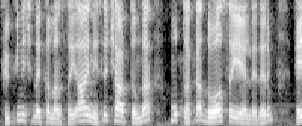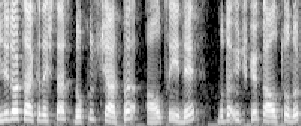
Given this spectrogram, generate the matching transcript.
kökün içinde kalan sayı aynı ise çarptığımda mutlaka doğal sayı elde ederim. 54 arkadaşlar 9 çarpı 6 idi. Bu da 3 kök 6 olur.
